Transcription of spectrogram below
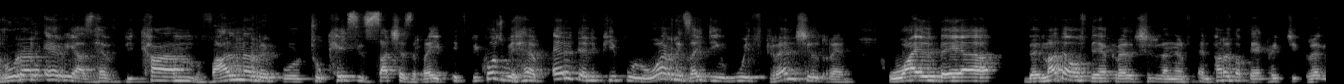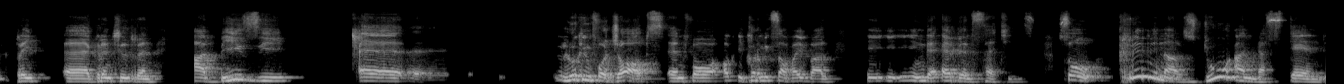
rural areas have become vulnerable to cases such as rape, it's because we have elderly people who are residing with grandchildren while they are the mother of their grandchildren and parents of their great, uh, grandchildren are busy uh, looking for jobs and for economic survival in the urban settings. So criminals do understand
